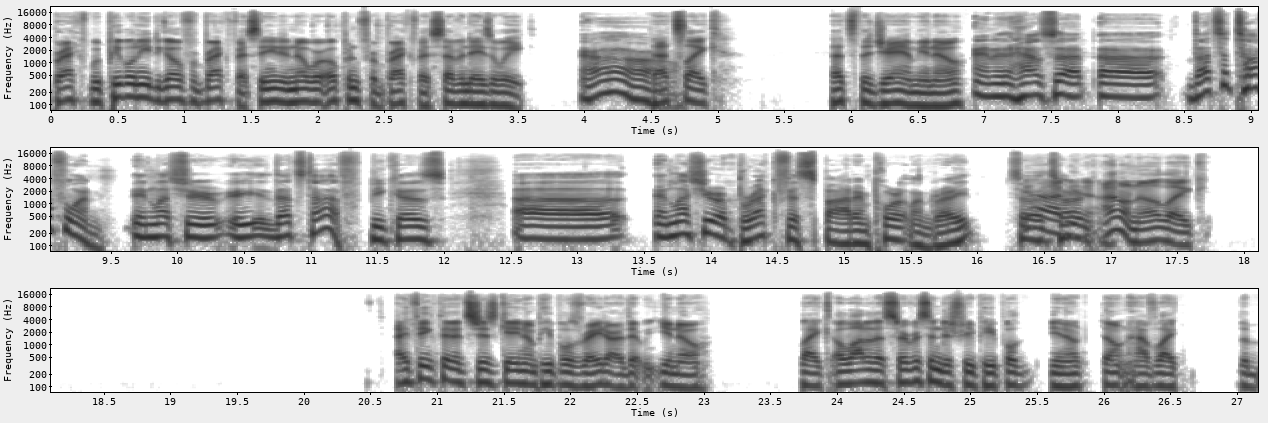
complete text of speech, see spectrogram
brec- people need to go for breakfast. They need to know we're open for breakfast seven days a week. Oh, That's like, that's the jam, you know. and it has that. Uh, that's a tough one. Unless you're, uh, that's tough because uh, unless you're a breakfast spot in Portland, right? So yeah, it's I hard. mean, I don't know. Like, I think that it's just getting on people's radar that you know, like a lot of the service industry people, you know, don't have like the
